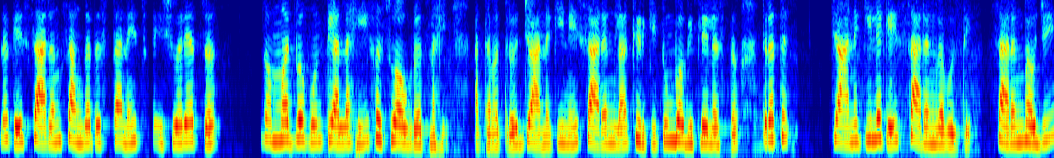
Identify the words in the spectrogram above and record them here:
लगेच सारंग सांगत असतानाच ऐश्वर्याचं गंमत बघून त्यालाही हसू आवरत नाही. आता मात्र जानकीने सारंगला खिडकीतून बघितलेलं असतं. तर आता जानकी लगेच सारंगला बोलते. सारंग भाऊजी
